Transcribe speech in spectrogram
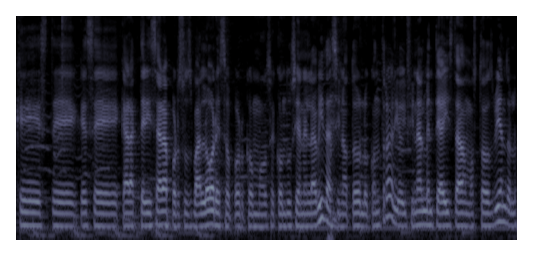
que este que se caracterizara por sus valores o por cómo se conducían en la vida, sino todo lo contrario. Y finalmente ahí estábamos todos viéndolo.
